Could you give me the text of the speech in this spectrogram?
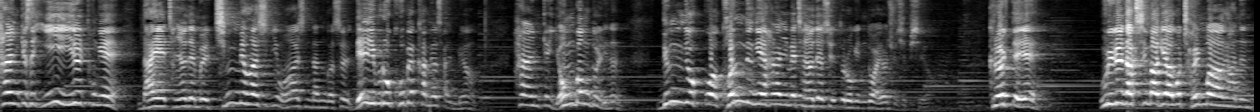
하나님께서 이 일을 통해 나의 자녀됨을 증명하시기 원하신다는 것을 내 입으로 고백하며 살며 하나님께 영광 돌리는 능력과 권능의 하나님의 자녀 될 수 있도록 인도하여 주십시오. 그럴 때에 우리를 낙심하게 하고 절망하게 하는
